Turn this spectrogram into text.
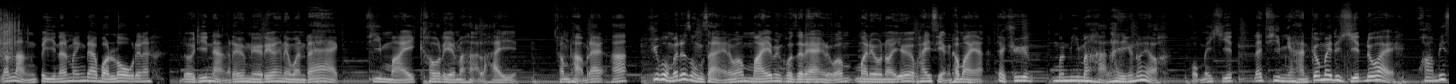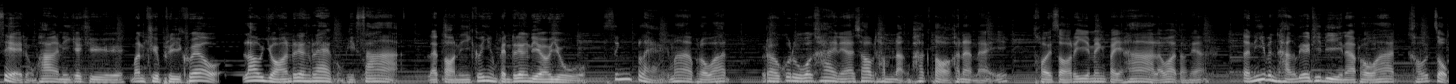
แล้วหลังปีนั้นแม่งได้บอลโลกด้วยนะ โดยที่หนังเริ่มในอเรื่องในวันแรก ที่ไมค์เข้าเรียนมหาลัยคำถามแรกฮะ คือผมไม่ได้สงสัยนะว่าไมค์เป็นคนแสดงหรือว่ามาเนลนอยเออร์ให้เสียงทำไมอะแต่คือมันมีมหาลัยกันด้วยเหรอ ผมไม่คิด และทีมงานก็ไม่ได้คิดด้วย ความพิเศษของภาคนี้ก็คือ มันคือพรีเควลเล่าย้อนเรื่องแรกของพิกซ่า และตอนนี้ก็ยังเป็นเรื่องเดียวอยู่ ซึ่งแปลกมากเพราะว่าเราก็รู้ว่าค่ายเนี้ยชอบทำหนังภาคต่อขนาดไหน Toy Story แม่งไป 5 แล้วอะตอนเนี้ย แต่นี่เป็นทางเลือกที่ดีนะ เพราะว่าเขาจบ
